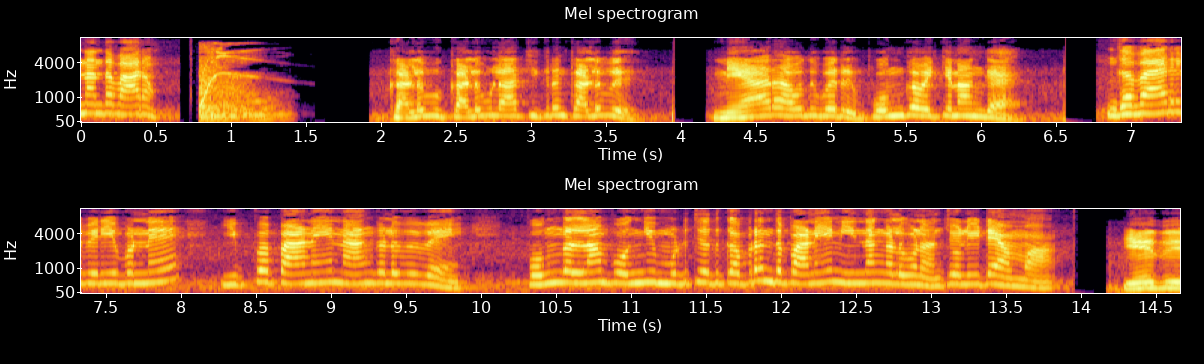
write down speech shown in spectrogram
நான் அந்த வாரம். கழுவு கழுவுல ஆச்சிக்கிறேன் கழுவு. நேராவது பாரு பொங்க வைக்கணாங்க இங்க பாரு பெரிய பொண்ணு. இப்ப பானையை நான் கழுவுவேன். பொங்கல்லாம் பொங்கி முடிச்சதுக்கு அப்புறம் இந்த பானையை நீ தான் கழுவணும். சொல்லிட்டேன் அம்மா. ஏது?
